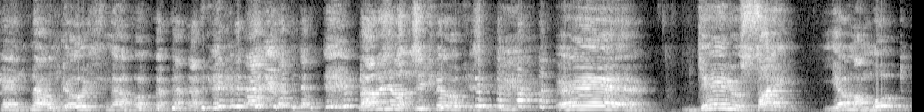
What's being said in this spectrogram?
Não, que hoje não. Nada de lógica hoje. É. Genryu Sai Yamamoto.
